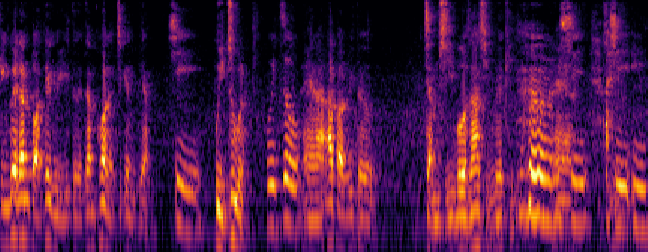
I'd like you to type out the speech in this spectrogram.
经过咱大店里头，咱看了这间店是。为主了，为主，哎啦，阿爸里头暂时无啥想要去，是，啊是。以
